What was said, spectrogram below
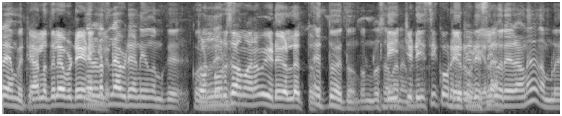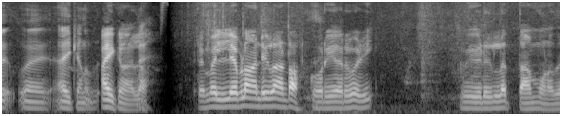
ചെയ്യാൻ പറ്റും. കേരളത്തിൽ എവിടെയാണെങ്കിലും കേരളത്തിൽ എവിടെയാണെങ്കിൽ നമുക്ക് കൊറിയർ തൊണ്ണൂറ് ശതമാനം വീടുകളിൽ എത്തും. എത്തും എത്തും. തൊണ്ണൂറ് ടി കൊറിയർ ഡി സി കൊറിയറാണ് നമ്മൾ അയക്കണത്. അയക്കണം അല്ലേ? ഇത്രയും വലിയ പ്ലാന്റുകളാണ്? കേട്ടോ കൊറിയർ വഴി വീടുകളിൽ എത്താൻ പോണത്.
